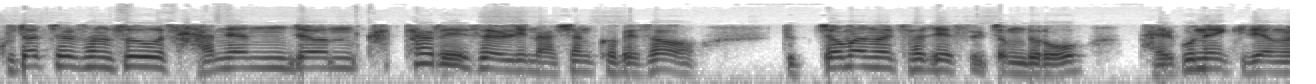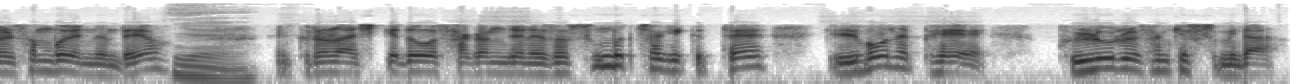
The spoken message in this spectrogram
구자철 선수 4년 전 카타르에서 열린 아시안컵에서 득점왕을 차지했을 정도로 발군의 기량을 선보였는데요. 예. 그러나 아쉽게도 4강전에서 승부차기 끝에 일본의 패에 분루를 삼켰습니다.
